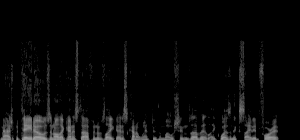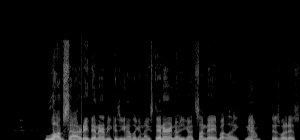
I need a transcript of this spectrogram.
mashed potatoes and all that kind of stuff. And it was like I just kind of went through the motions of it, like wasn't excited for it. Love Saturday dinner because you can have like a nice dinner and know you got Sunday, but like, you know, it is what it is.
